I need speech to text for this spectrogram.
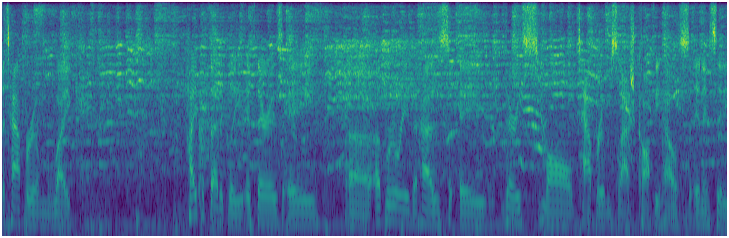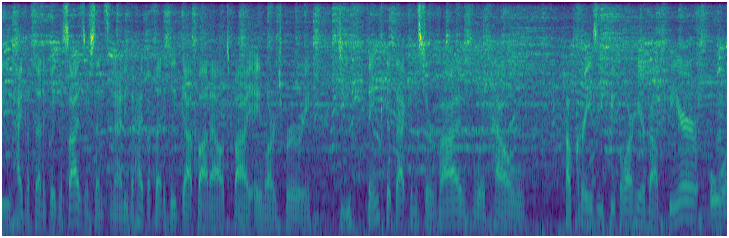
a tap room like hypothetically, if there is a uh, a brewery that has a very small tap room slash coffee house in a city, hypothetically the size of Cincinnati, that hypothetically got bought out by a large brewery, do you think that that can survive with how how crazy people are here about beer, or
